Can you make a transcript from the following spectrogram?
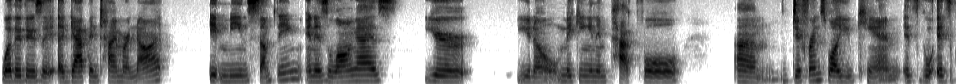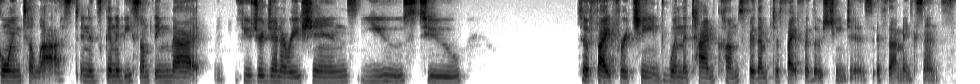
whether there's a, a gap in time or not it means something. And as long as you're you know making an impactful um, difference while you can, it's go- it's going to last, and it's going to be something that future generations use to to fight for change when the time comes for them to fight for those changes. If that makes sense.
